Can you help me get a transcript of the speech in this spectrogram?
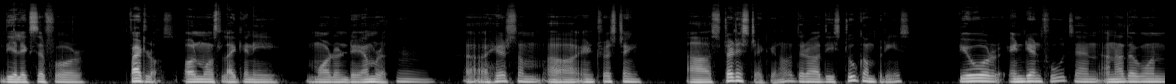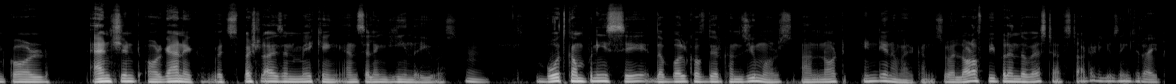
the elixir for fat loss, almost like any modern day amrit Mm. uh, here's some uh, interesting uh, statistic. You know, there are these two companies, Pure Indian Foods and another one called Ancient Organic, which specialize in making and selling ghee in the US. Mm. Both companies say the bulk of their consumers are not Indian Americans. So a lot of people in the West have started using ghee. Right.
